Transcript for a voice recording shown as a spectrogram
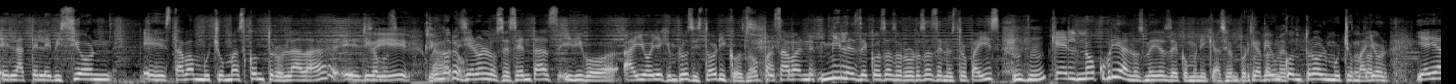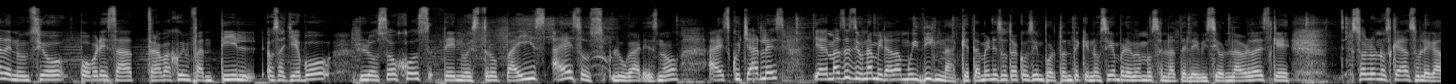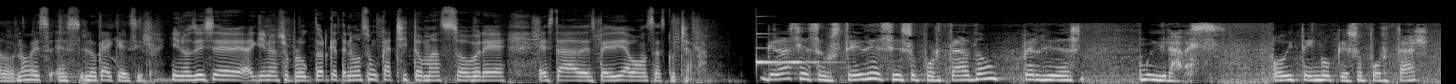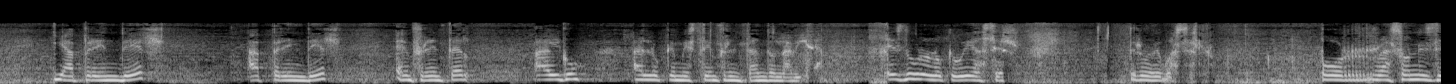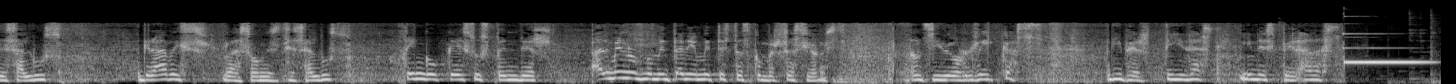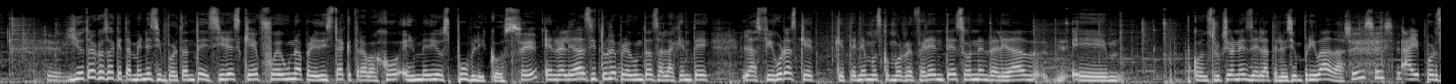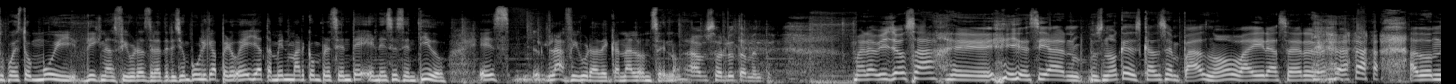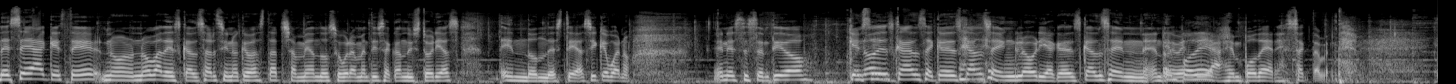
eh, la televisión eh, estaba mucho más controlada, digamos, sí, claro. un noticiero en los 60 y digo, hay hoy ejemplos históricos, ¿no? Pasaban miles de cosas horrorosas en nuestro país que él no cubrían los medios de comunicación porque había un control mucho mayor. Y ella denunció pobreza, trabajo infantil, o sea, llevó los ojos de nuestro país a esos lugares, ¿no? A escucharles y además desde una mirada muy digna, que también es otra cosa importante que no siempre vemos en la televisión. La verdad es que solo nos queda su legado, ¿no? Es, es lo que hay que decir. Y nos dice aquí nuestro productor que tenemos un cachito más sobre esta despedida. Vamos a escucharla. Gracias a ustedes he soportado pérdidas muy graves. Hoy tengo que soportar y aprender, aprender a enfrentar algo a lo que me está enfrentando la vida. Es duro lo que voy a hacer, pero debo hacerlo. Por razones de salud, graves razones de salud, tengo que suspender, al menos momentáneamente, estas conversaciones. Han sido ricas, divertidas, inesperadas. Y otra cosa que también es importante decir es que fue una periodista que trabajó en medios públicos. ¿Sí? En realidad, si tú le preguntas a la gente, las figuras que, que tenemos como referentes son en realidad... Eh, construcciones de la televisión privada. Sí, sí, sí. Hay, por supuesto, muy dignas figuras de la televisión pública, pero ella también marca un presente en ese sentido. Es la figura de Canal 11, ¿no? Absolutamente. Maravillosa. Eh, y decían, pues no, que descanse en paz, ¿no? Va a ir a hacer a donde sea que esté, no, no va a descansar, sino que va a estar chameando seguramente y sacando historias en donde esté. Así que bueno, en este sentido, que pues no descanse, que descanse en gloria, que descanse en, en, en poder. en poder, exactamente.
